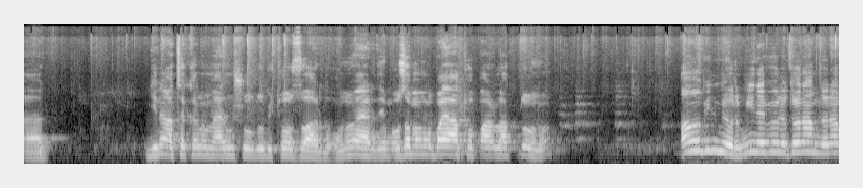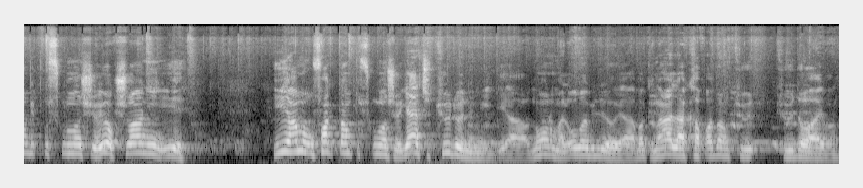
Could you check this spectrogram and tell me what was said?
E, yine Atakan'ın vermiş olduğu bir toz vardı. Onu verdim. O zaman o bayağı toparlattı onu. Ama bilmiyorum yine böyle dönem dönem bir puskunlaşıyor. Yok şu an iyi iyi. İyi ama ufaktan puskunlaşıyor. Gerçi tüy dönemiydi ya. Normal olabiliyor ya. Bakın hala kafadan tüy, tüyde o hayvan.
